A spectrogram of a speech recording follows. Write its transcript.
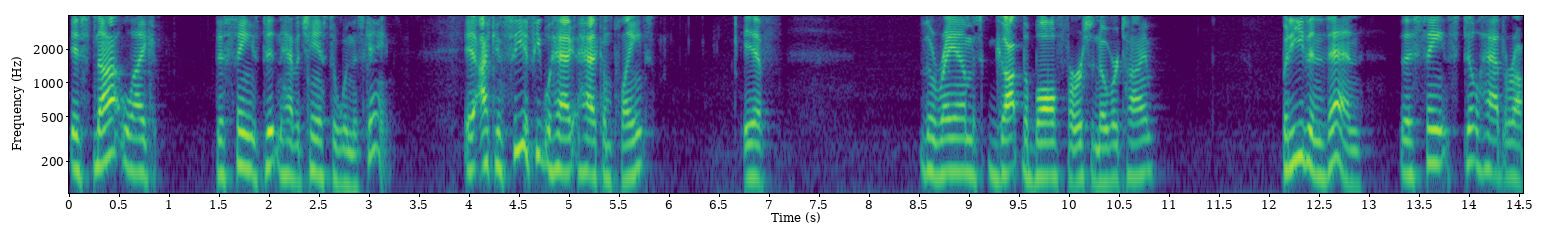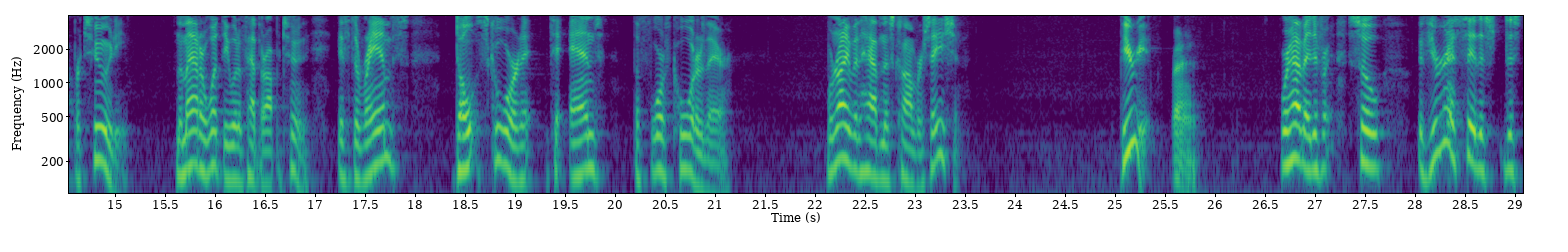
it's not like the Saints didn't have a chance to win this game. I can see if people had had a complaint if the Rams got the ball first in overtime. But even then, the Saints still had their opportunity. No matter what, they would have had their opportunity. If the Rams don't score to, to end the fourth quarter there, we're not even having this conversation. Period. Right. We're having a different. So if you're going to say this this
